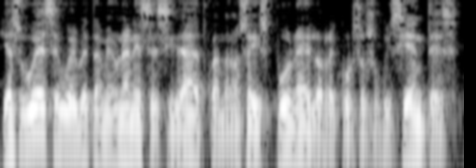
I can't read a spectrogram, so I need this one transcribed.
y a su vez se vuelve también una necesidad cuando no se dispone de los recursos suficientes.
